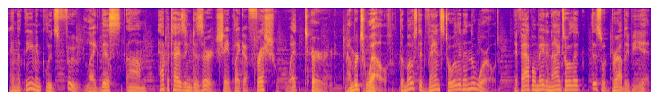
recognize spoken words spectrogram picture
and the theme includes food like this, um, appetizing dessert shaped like a fresh, wet turd. Number 12. The most advanced toilet in the world. If Apple made an iToilet, this would probably be it.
